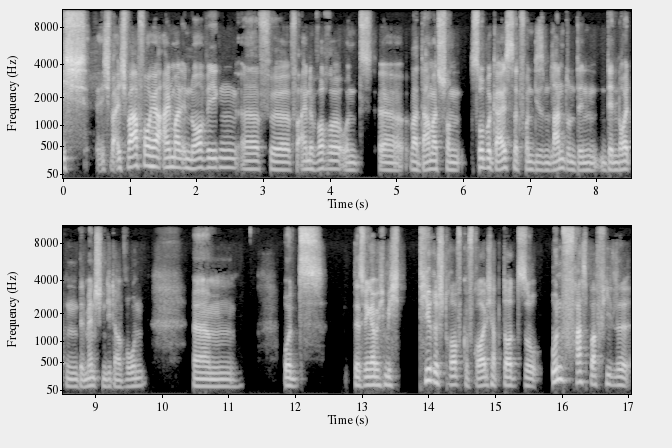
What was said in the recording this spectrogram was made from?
ich, ich, war, ich war vorher einmal in Norwegen äh, für, für eine Woche und äh, war damals schon so begeistert von diesem Land und den, den Leuten, den Menschen, die da wohnen. Ähm, und deswegen habe ich mich tierisch drauf gefreut. Ich habe dort so unfassbar viele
